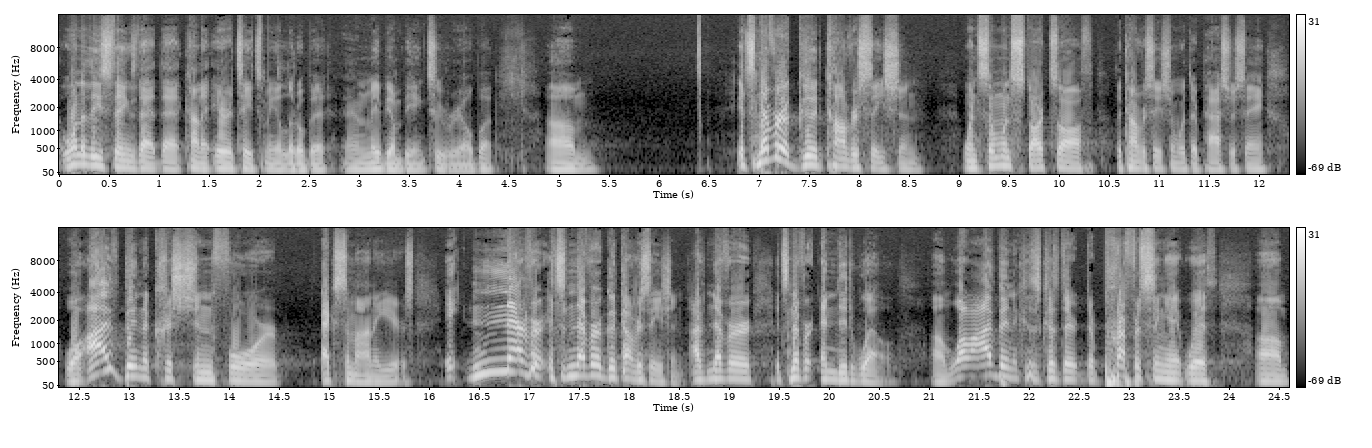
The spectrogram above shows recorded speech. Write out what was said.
one of these things that, that kind of irritates me a little bit, and maybe I'm being too real, but um, it's never a good conversation when someone starts off the conversation with their pastor saying, Well, I've been a Christian for X amount of years. It never, it's never a good conversation. I've never, it's never ended well. Um, well, I've been, because they're, they're prefacing it with, um,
